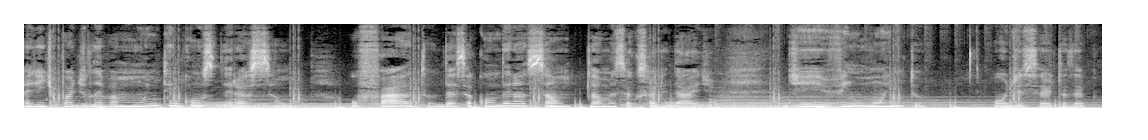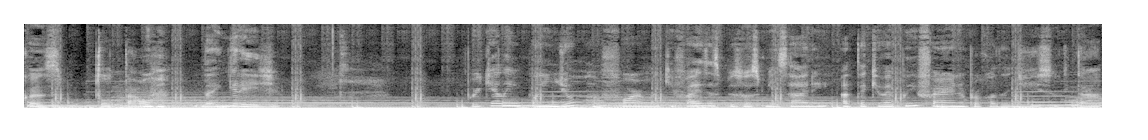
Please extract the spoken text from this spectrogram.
a gente pode levar muito em consideração o fato dessa condenação da homossexualidade de vir muito, ou de certas épocas total, da igreja. Porque ela impõe de uma forma que faz as pessoas pensarem até que vai pro inferno por causa disso, que tá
